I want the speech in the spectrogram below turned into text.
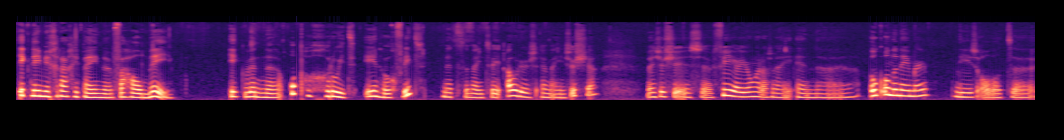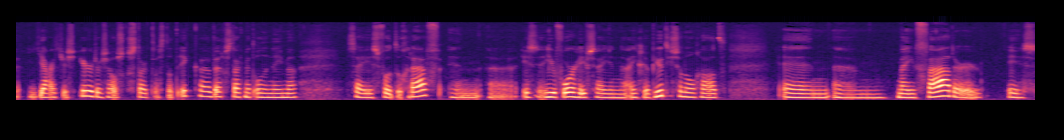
ik neem je graag in mijn verhaal mee. Ik ben opgegroeid in Hoogvliet met mijn twee ouders en mijn zusje. Mijn zusje is vier jaar jonger dan mij en ook ondernemer. Die is al wat jaartjes eerder zelfs gestart als dat ik ben gestart met ondernemen. Zij is fotograaf en uh, is, hiervoor heeft zij een eigen beauty salon gehad. En um, mijn vader is,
